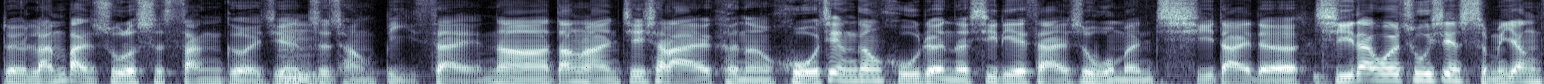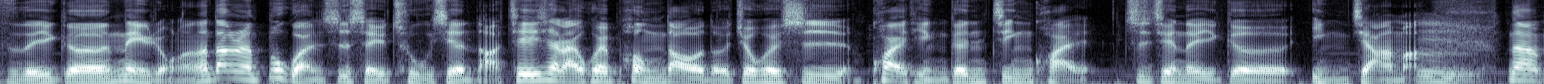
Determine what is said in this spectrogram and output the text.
对，篮板输了十三个，今天这场比赛。那当然，接下来可能火箭跟湖人的系列赛是我们期待的，期待会出现什么样子的一个内容了？那当然，不管是谁出现啊，接下来会碰到的就会是快艇跟金块之间的一个。赢家嘛，嗯，那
